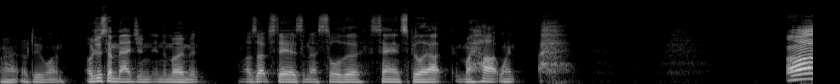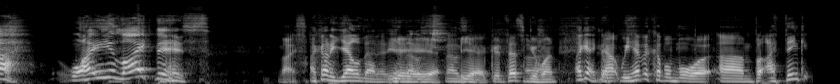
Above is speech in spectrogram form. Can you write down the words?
All right, I'll do one. I'll just imagine in the moment when I was upstairs and I saw the sand spill out, and my heart went, ah, why are you like this? Nice. I kind of yelled at it. Yeah, that yeah, was- yeah. that was yeah, good. That's a good one. Okay, cool. Now we have a couple more, um, but I think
